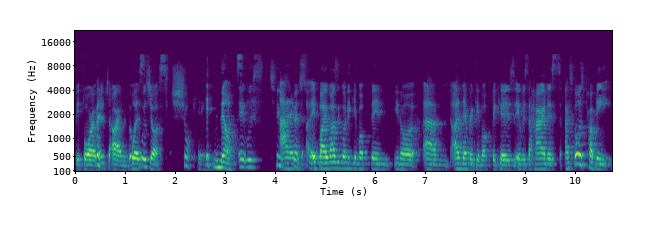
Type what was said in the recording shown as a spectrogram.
before I went to Ireland was, Was just Shocking. nuts. It was too And stressful. if I wasn't going to give up, then you know, um, I'll never give up because it was the hardest, I suppose, probably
